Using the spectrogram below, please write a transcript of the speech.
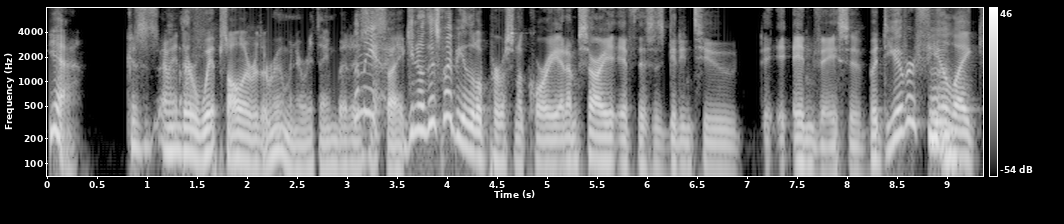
yeah. Because I mean, there are whips all over the room and everything, but it's me, just like, you know, this might be a little personal, Corey, and I'm sorry if this is getting too invasive, but do you ever feel Mm. like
